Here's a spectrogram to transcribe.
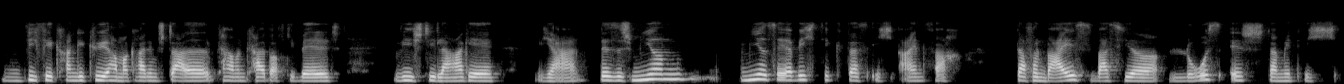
wie viele kranke Kühe haben wir gerade im Stall, kam ein Kalb auf die Welt, wie ist die Lage. Ja, das ist mir, mir sehr wichtig, dass ich einfach davon weiß, was hier los ist, damit ich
